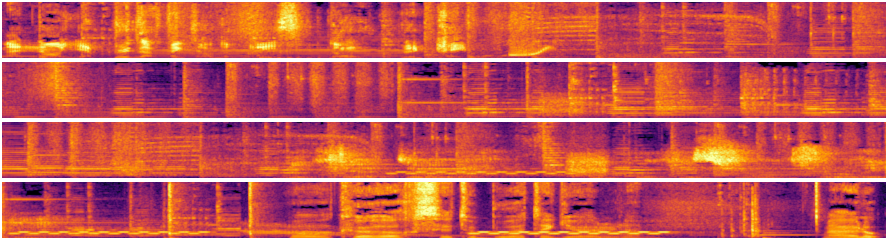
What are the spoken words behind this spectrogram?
Maintenant, il n'y a plus d'inspecteur de police, donc plus de crime. Le créateur de Confessions sur l'oreiller. Encore cette boîte à gueule. Allô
